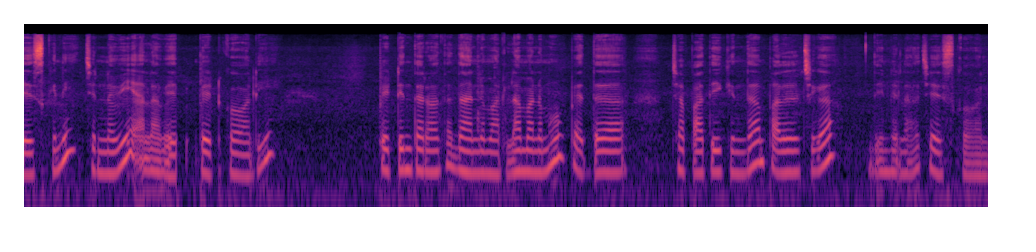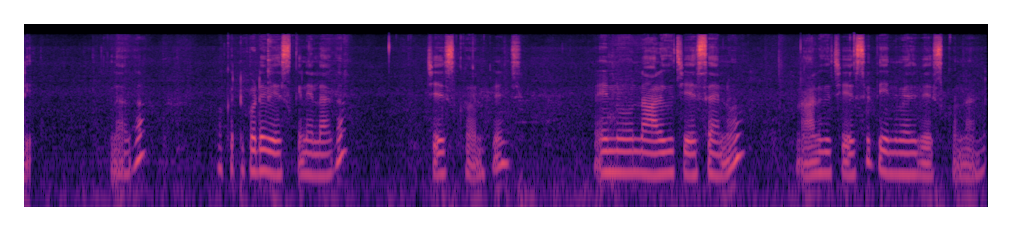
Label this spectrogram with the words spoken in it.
చేసుకుని చిన్నవి అలా పెట్టుకోవాలి. పెట్టిన తర్వాత దాన్ని మరలా మనము పెద్ద చపాతీ కింద పలచగా దీన్ని ఇలాగా చేసుకోవాలి. ఇలాగా ఒకటి కూడా వేసుకునేలాగా చేసుకోవాలి ఫ్రెండ్స్. నేను నాలుగు చేశాను. నాలుగు చేసి దీని మీద వేసుకున్నాను.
